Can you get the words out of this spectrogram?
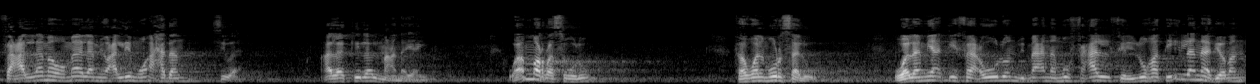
فعلمه ما لم يعلمه أحدا سواه. على كلا المعنيين. وأما الرسول فهو المرسل ولم يأتي فعول بمعنى مفعل في اللغة إلا نادرا.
